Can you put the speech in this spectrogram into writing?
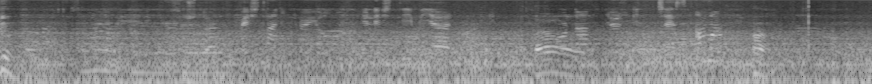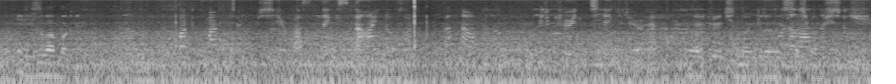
Böyle bir, iki, üç, dört, beş tane köy yolunun birleştiği bir yer. Ha. Oradan düz gideceğiz ama Ha. En iyisi ben bakayım. bak bakacak bir şey yok. Aslında ikisi de aynı uzaklıkta da biri köyün içine giriyor herhalde. Her köyün içinden gireni Buradan anlaşılıyor.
